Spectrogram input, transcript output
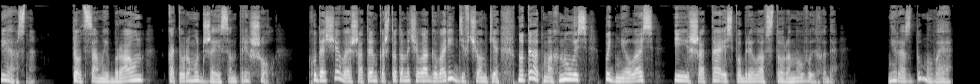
Ясно. Тот самый Браун, к которому Джейсон пришел. Худощавая шатенка что-то начала говорить девчонке, но та отмахнулась, поднялась и, шатаясь, побрела в сторону выхода. Не раздумывая,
